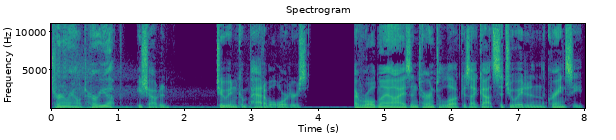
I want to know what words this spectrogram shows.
Turn around, hurry up, he shouted. Two incompatible orders. I rolled my eyes and turned to look as I got situated in the crane seat.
